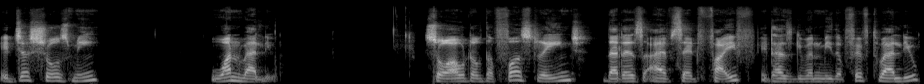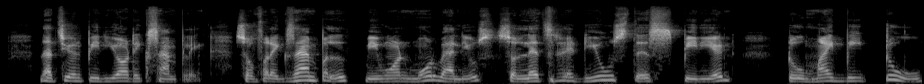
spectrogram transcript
it just shows me one value. So out of the first range, that is, I've said five, it has given me the fifth value. That's your periodic sampling. So for example, we want more values. So let's reduce this period to might be two,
